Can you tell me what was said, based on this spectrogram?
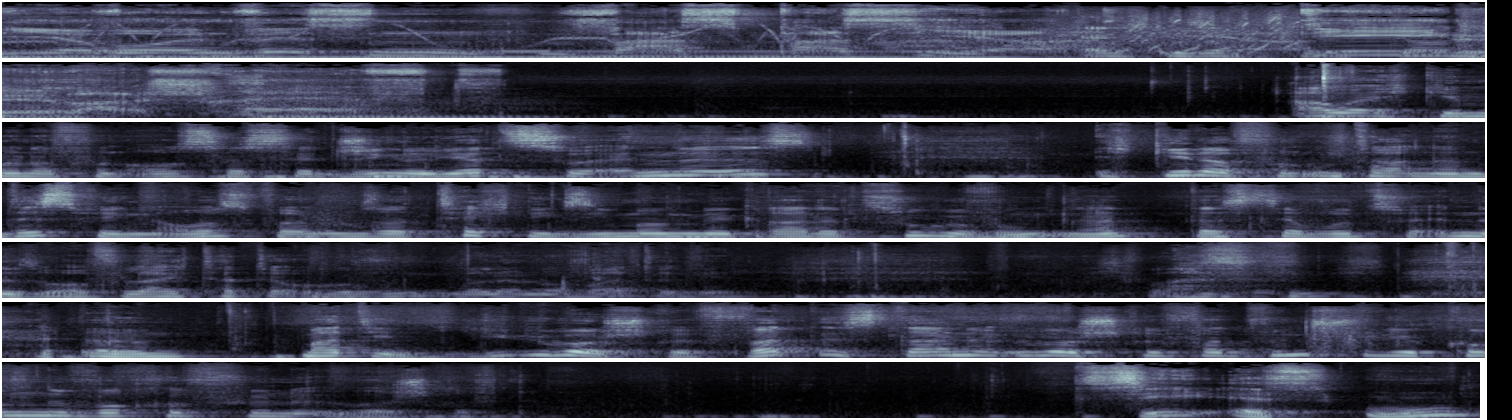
Wir wollen wissen, was passiert. Die. Überschrift. Aber ich gehe mal davon aus, dass der Jingle jetzt zu Ende ist. Ich gehe davon unter anderem deswegen aus, weil unser Technik Simon mir gerade zugewunken hat, dass der wohl zu Ende ist. Aber vielleicht hat er auch gewunken, weil er noch weitergeht. Ich weiß es nicht. Ähm, Martin, die Überschrift. Was ist deine Überschrift? Was wünschst du dir kommende Woche für eine Überschrift? CSU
